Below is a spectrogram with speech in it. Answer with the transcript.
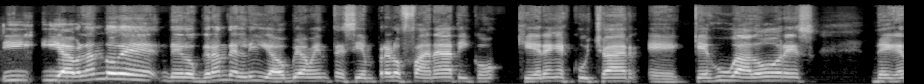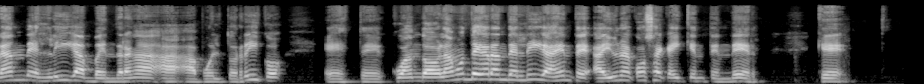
Y, y hablando de, de, los grandes ligas, obviamente siempre los fanáticos quieren escuchar eh, qué jugadores de grandes ligas vendrán a, a, Puerto Rico. Este, cuando hablamos de grandes ligas, gente, hay una cosa que hay que entender, que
